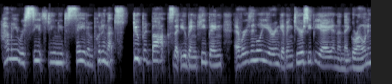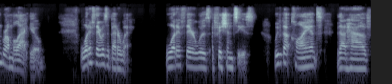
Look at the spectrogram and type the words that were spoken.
How many receipts do you need to save and put in that stupid box that you've been keeping every single year and giving to your CPA and then they groan and grumble at you? What if there was a better way? What if there was efficiencies? We've got clients that have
